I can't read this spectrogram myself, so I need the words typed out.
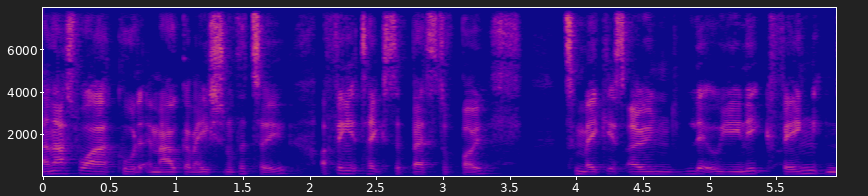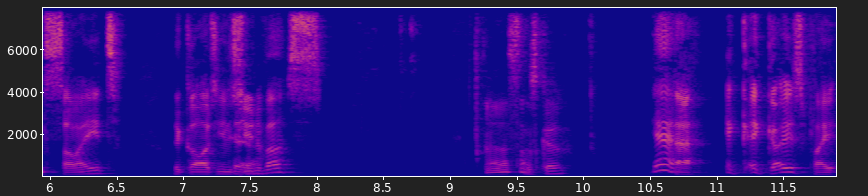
And that's why I called it amalgamation of the two. I think it takes the best of both to make its own little unique thing inside the Guardians yeah. universe. Oh, that sounds good. Yeah, it, it goes play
